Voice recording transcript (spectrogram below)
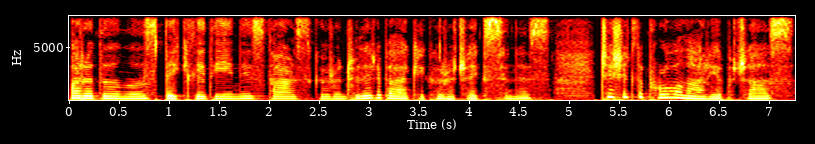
Aradığınız, beklediğiniz tarz görüntüleri belki göreceksiniz. Çeşitli provalar yapacağız.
